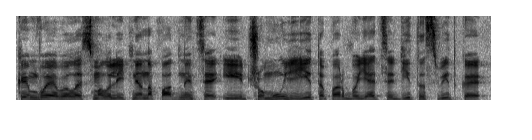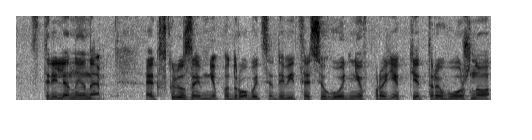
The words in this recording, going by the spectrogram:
Ким виявилась малолітня нападниця і чому її тепер бояться діти свідки стрілянини? Ексклюзивні подробиці дивіться сьогодні в проєкті Тривожно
